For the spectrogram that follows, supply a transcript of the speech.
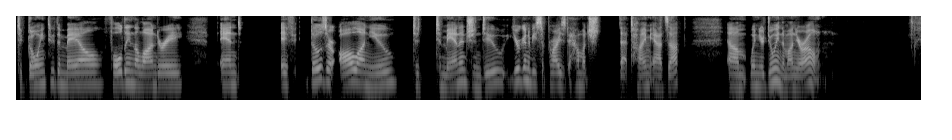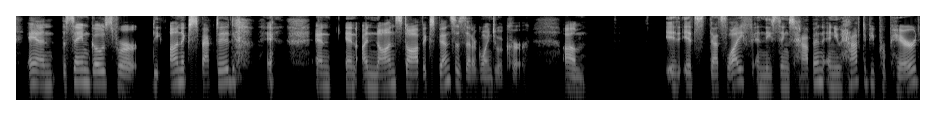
to going through the mail, folding the laundry. And if those are all on you to, to manage and do, you're going to be surprised at how much that time adds up um, when you're doing them on your own. And the same goes for the unexpected and and a nonstop expenses that are going to occur. Um, it, it's that's life, and these things happen, and you have to be prepared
